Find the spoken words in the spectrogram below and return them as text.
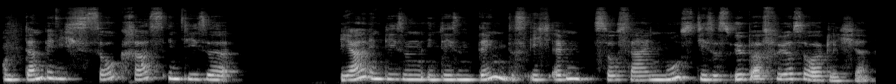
Und dann bin ich so krass in diese ja, in diesen, in diesen Ding, dass ich eben so sein muss, dieses Überfürsorgliche.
